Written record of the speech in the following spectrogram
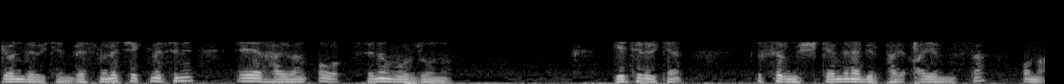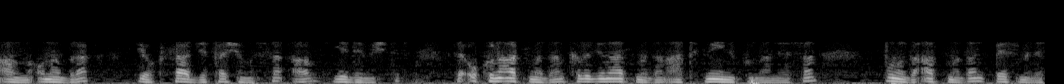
gönderirken besmele çekmesini eğer hayvan o senin vurduğunu getirirken ısırmış kendine bir pay ayırmışsa onu alma ona bırak yok sadece taşımışsa al ye demiştir ve okunu atmadan kılıcını atmadan artık neyini kullanıyorsan bunu da atmadan besmele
